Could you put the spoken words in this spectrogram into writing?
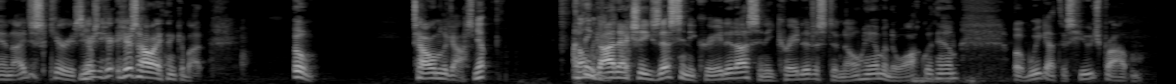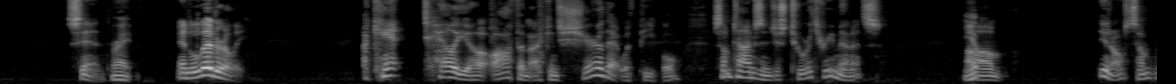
And I just curious. Yep. Here's here- here's how I think about it. Boom. Tell them the gospel. Yep. I think God actually exists and He created us and He created us to know Him and to walk with Him. But we got this huge problem sin. Right. And literally, I can't tell you how often I can share that with people, sometimes in just two or three minutes. Yep. Um, you know, some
